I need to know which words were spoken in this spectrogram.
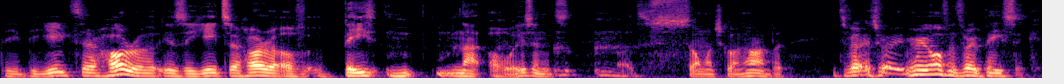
The the Yetzer hara is a Yetzer hara of base, not always, and it's, it's so much going on, but it's very it's very very often it's very basic.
